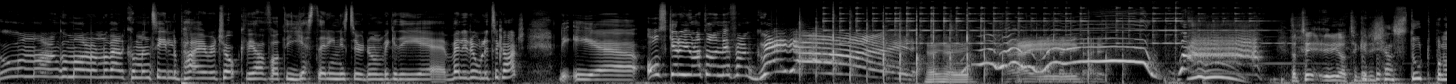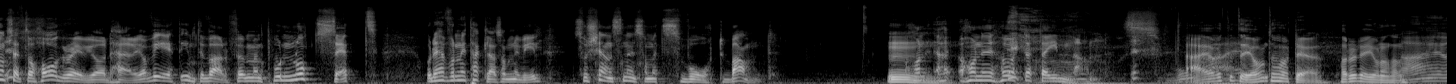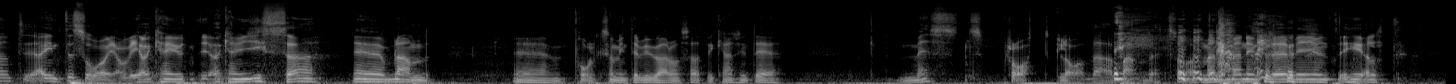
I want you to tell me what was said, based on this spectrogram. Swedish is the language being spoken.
God morgon, god morgon och välkommen till Pirate Rock. Vi har fått gäster in i studion vilket är väldigt roligt såklart. Det är Oskar och Jonathan från Graveyard! Hej hej. Jag, ty jag tycker det känns stort på något sätt att ha Graveyard här. Jag vet inte varför men på något sätt, och det här får ni tackla som ni vill, så känns ni som ett svårt band. Mm. Har, ni, har ni hört detta innan? Nej jag vet inte, jag har inte hört det. Har du det Jonathan? Nej, jag, jag, inte så. Jag, jag, kan, ju, jag kan ju gissa eh, bland eh, folk som intervjuar oss att vi kanske inte är mest pratglada bandet. Så. Men, men inte, vi är ju inte helt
